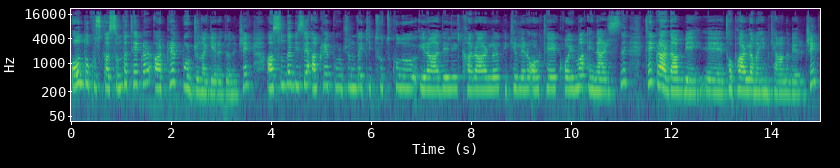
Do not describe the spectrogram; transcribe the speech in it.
19 Kasım'da tekrar Akrep Burcu'na geri dönecek. Aslında bize Akrep Burcu'ndaki tutkulu, iradeli, kararlı fikirleri ortaya koyma enerjisini tekrardan bir e, toparlama imkanı verecek.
